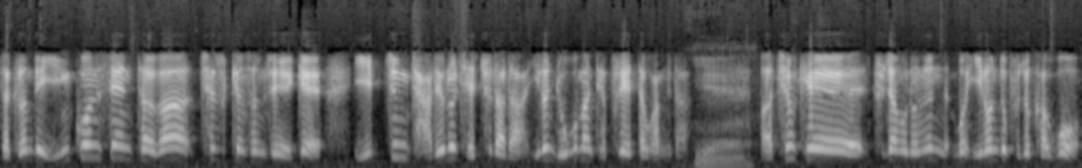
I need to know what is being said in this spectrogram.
자, 그런데 인권센터가 최숙현 선수에게 입증 자료를 제출하라 이런 요구만 되풀이했다고 합니다. 예. 아, 체육회 주장으로는 뭐 인원도 부족하고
